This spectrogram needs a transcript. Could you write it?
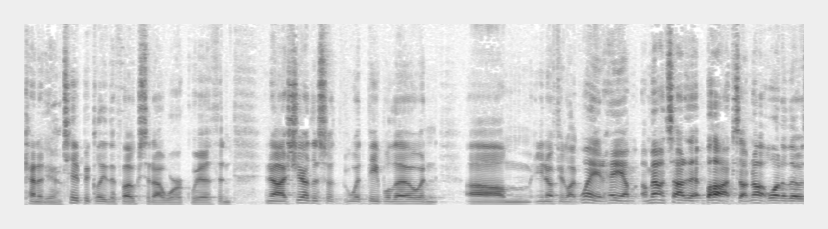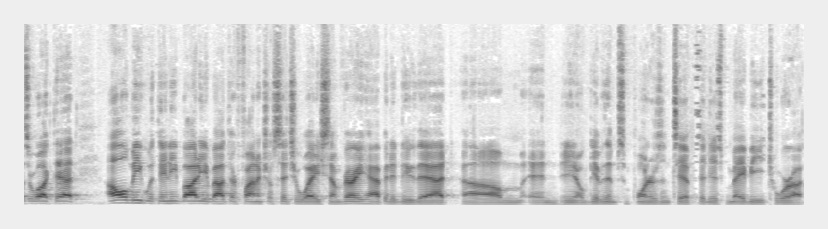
kind of yeah. typically the folks that I work with. And you know, I share this with, with people though, and um, you know, if you're like, wait, hey, I'm, I'm outside of that box, I'm not one of those or like that. I'll meet with anybody about their financial situation. I'm very happy to do that, um, and you know, give them some pointers and tips that just maybe to where, I,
